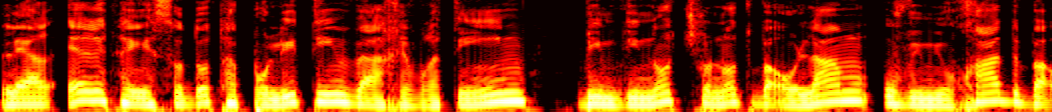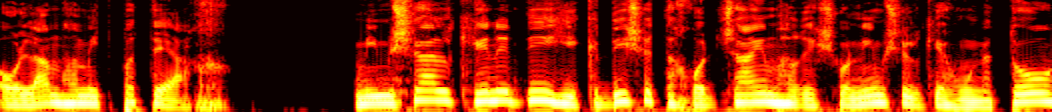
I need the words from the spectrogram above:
לערער את היסודות הפוליטיים והחברתיים במדינות שונות בעולם, ובמיוחד בעולם המתפתח. ממשל קנדי הקדיש את החודשיים הראשונים של כהונתו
